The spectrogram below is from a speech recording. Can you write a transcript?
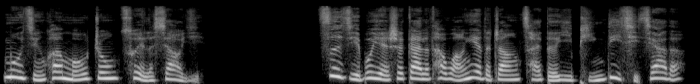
穆景欢眸中淬了笑意。自己不也是盖了他王爷的章，才得以平地起价的？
